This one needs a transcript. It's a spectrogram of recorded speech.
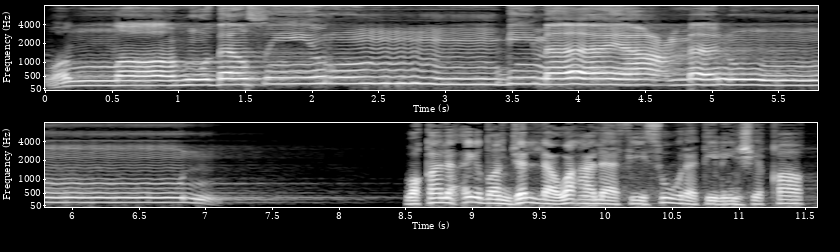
والله بصير بما يعملون. وقال أيضا جل وعلا في سورة الانشقاق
